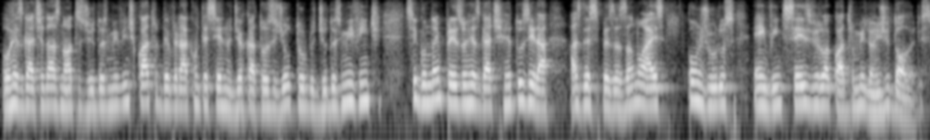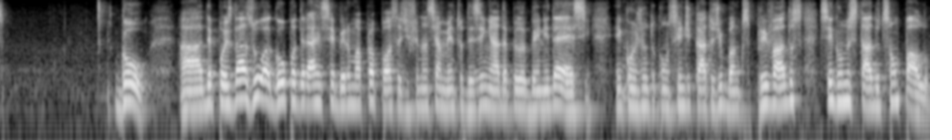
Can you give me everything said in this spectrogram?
O resgate das notas de 2024 deverá acontecer no dia 14 de outubro de 2020. Segundo a empresa, o resgate reduzirá as despesas anuais com juros em 26,4 milhões de dólares. Gol. Ah, depois da Azul, a Gol poderá receber uma proposta de financiamento desenhada pelo BNDES, em conjunto com o Sindicato de Bancos Privados, segundo o Estado de São Paulo.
